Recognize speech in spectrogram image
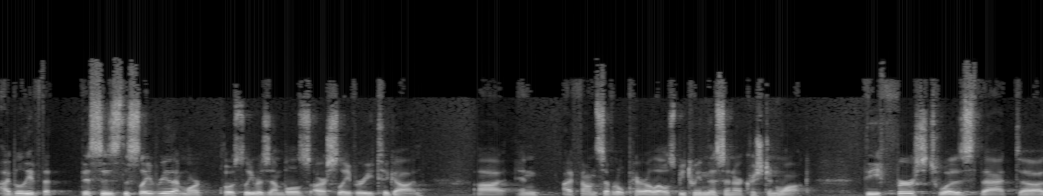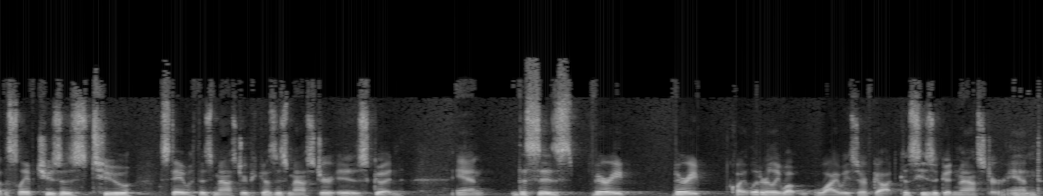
I believe that this is the slavery that more closely resembles our slavery to God. Uh, and I found several parallels between this and our Christian walk. The first was that uh, the slave chooses to stay with his master because his master is good. And this is very, very, quite literally what, why we serve God, because he's a good master. And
